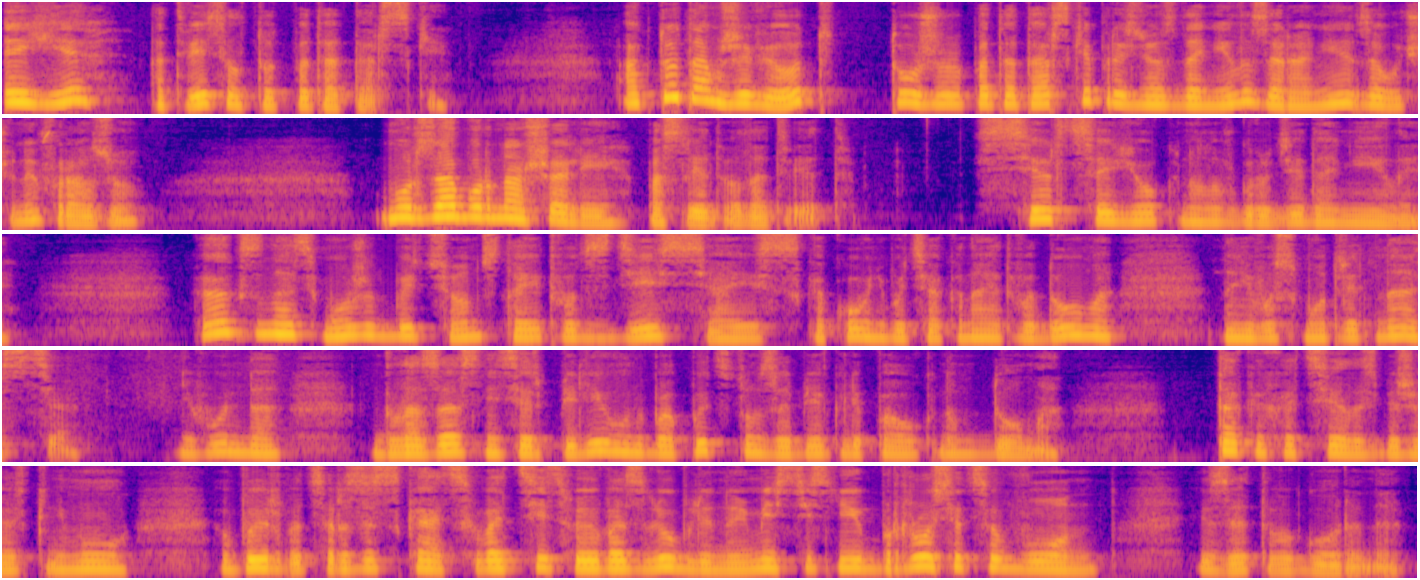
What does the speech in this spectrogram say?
«Эге», — ответил тот по-татарски. «А кто там живет?» — тоже по-татарски произнес Данила заранее заученную фразу. «Мурза Бурнашали», — последовал ответ. Сердце ёкнуло в груди Данилы. Как знать, может быть, он стоит вот здесь, а из какого-нибудь окна этого дома на него смотрит Настя. Невольно глаза с нетерпеливым любопытством забегали по окнам дома — так и хотелось бежать к нему, вырваться, разыскать, схватить свою возлюбленную и вместе с ней броситься вон из этого города.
